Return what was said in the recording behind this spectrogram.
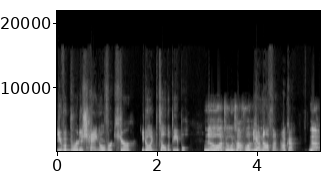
you have a British hangover cure you'd like to tell the people? No, I don't have one. You no. got nothing. Okay. No.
